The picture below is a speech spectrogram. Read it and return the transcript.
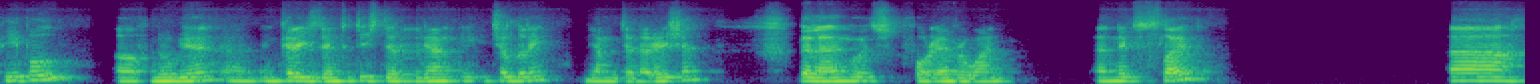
people of Nubian and encourage them to teach their young children, young generation, the language for everyone. Uh, next slide. Uh,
